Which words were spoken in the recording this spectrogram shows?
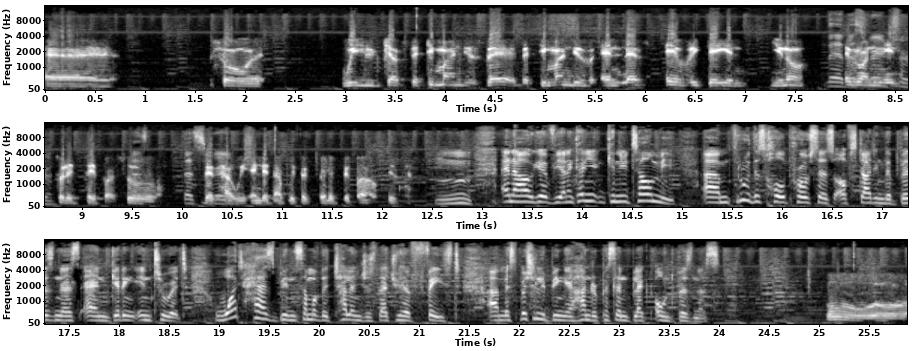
Uh, so uh, we just, the demand is there, the demand is endless every day, and you know, Yeah, everyone needs true. toilet paper. So That's- that's that's, how we true. ended up with the toilet paper business. Mm. And now, okay, Vuyani, can you can you tell me um, through this whole process of starting the business and getting into it, what has been some of the challenges that you have faced, um, especially being a hundred percent black-owned business? Ooh,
